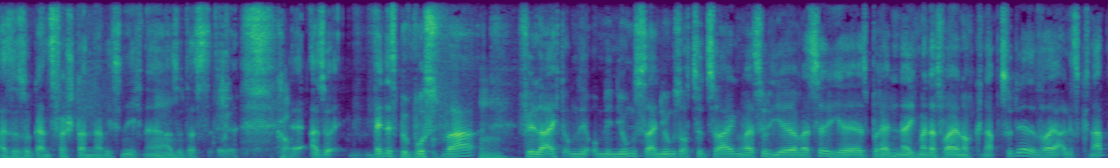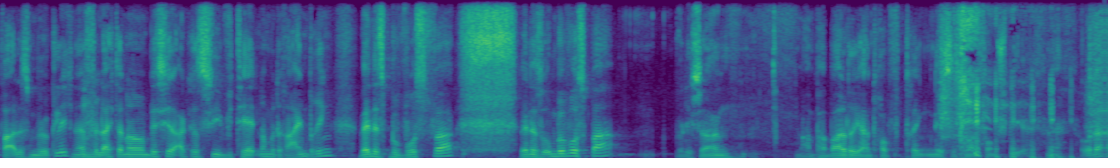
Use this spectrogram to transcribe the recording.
also so ganz verstanden habe ich es nicht. Ne? Mhm. Also das, äh, äh, also wenn es bewusst war, mhm. vielleicht um, um den Jungs, seinen Jungs auch zu zeigen, weißt du, hier, weißt du, hier ist brennen. Ne? Ich meine, das war ja noch knapp zu der, das war ja alles knapp, war alles möglich. Ne? Mhm. Vielleicht dann noch ein bisschen Aggressivität noch mit reinbringen, wenn es bewusst war, wenn es unbewusst war, würde ich sagen, mal ein paar Baldrian-Tropfen trinken nächstes Mal vom Spiel, ne? oder?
